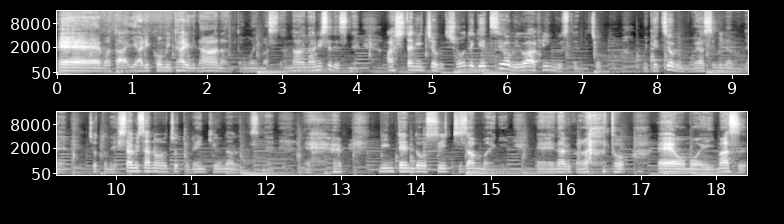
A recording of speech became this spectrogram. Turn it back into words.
えー、またやり込みたいなぁなんて思います。な何せですね、明日日曜日でしょ？で、月曜日はフィングステンでちょっと月曜日もお休みなので、ちょっとね、久々のちょっと連休なのですね、えー、任天堂スイッチ三昧に、えー、なるかなと、えー、思います。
